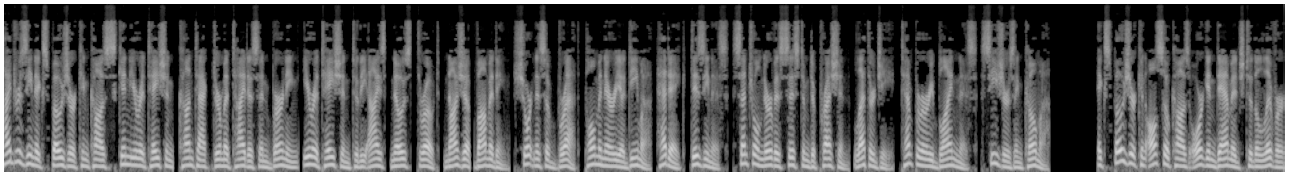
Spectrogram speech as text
Hydrazine exposure can cause skin irritation, contact dermatitis and burning, irritation to the eyes, nose, throat, nausea, vomiting, shortness of breath, pulmonary edema, headache, dizziness, central nervous system depression, lethargy, temporary blindness, seizures and coma. Exposure can also cause organ damage to the liver,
